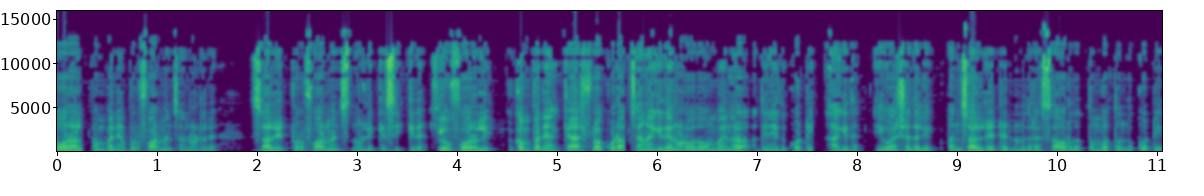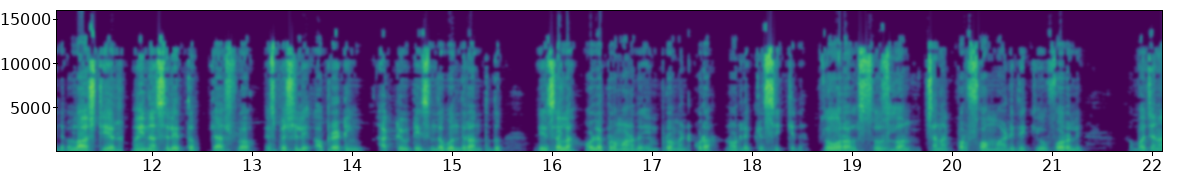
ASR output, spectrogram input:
ಓವರ್ ಆಲ್ ಕಂಪನಿಯ ಪರ್ಫಾರ್ಮೆನ್ಸ್ ನೋಡಿದ್ರೆ ಸಾಲಿಡ್ ಪರ್ಫಾರ್ಮೆನ್ಸ್ ನೋಡ್ಲಿಕ್ಕೆ ಸಿಕ್ಕಿದೆ. ಕ್ಯೂ ಫೋರ್ ಅಲ್ಲಿ ಕಂಪನಿಯ ಕ್ಯಾಶ್ ಫ್ಲೋ ಕೂಡ ಚೆನ್ನಾಗಿದೆ ನೋಡಬಹುದು ಒಂಬೈನೂರ ಹದಿನೈದು ಕೋಟಿ ಆಗಿದೆ. ಈ ವರ್ಷದಲ್ಲಿ ಕನ್ಸಾಲಿಡೇಟೆಡ್ ನೋಡಿದ್ರೆ ಸಾವಿರದ ತೊಂಬತ್ತೊಂದು ಕೋಟಿ ಇದೆ. ಲಾಸ್ಟ್ ಇಯರ್ ಮೈನಸ್ ಅಲ್ಲಿ ಇತ್ತು cash flow especially operating activities ಇಂದ ಬಂದಿರುವಂತದ್ದು ಈ ಸಲ ಒಳ್ಳೆ ಪ್ರಮಾಣದ ಇಂಪ್ರೂವ್ಮೆಂಟ್ ಕೂಡ ನೋಡ್ಲಿಕ್ಕೆ ಸಿಕ್ಕಿದೆ. ಓವರ್ ಆಲ್ ಸುಜ್ಲೋನ್ ಚೆನ್ನಾಗಿ ಪರ್ಫಾರ್ಮ್ ಮಾಡಿದೆ ಕ್ಯೂ ಫೋರ್ ಅಲ್ಲಿ. ತುಂಬಾ ಜನ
